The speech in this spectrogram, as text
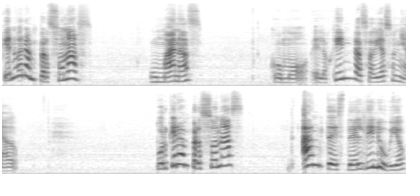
que no eran personas humanas como Elohim las había soñado, porque eran personas antes del diluvio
